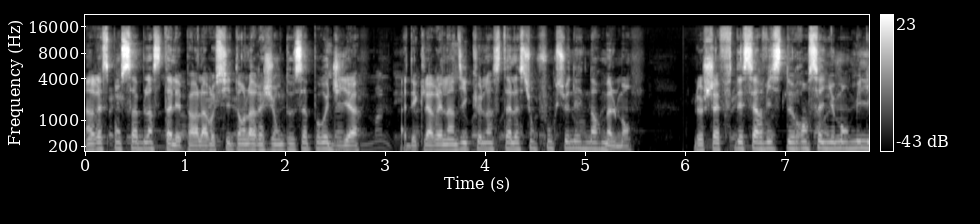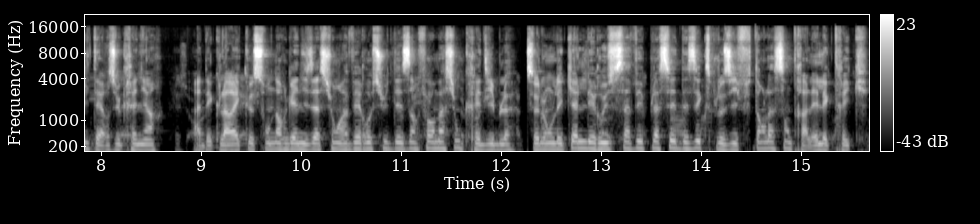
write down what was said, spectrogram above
Un responsable installé par la Russie dans la région de Zaporizhia a déclaré lundi que l'installation fonctionnait normalement. Le chef des services de renseignement militaires ukrainiens a déclaré que son organisation avait reçu des informations crédibles selon lesquelles les Russes avaient placé des explosifs dans la centrale électrique.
